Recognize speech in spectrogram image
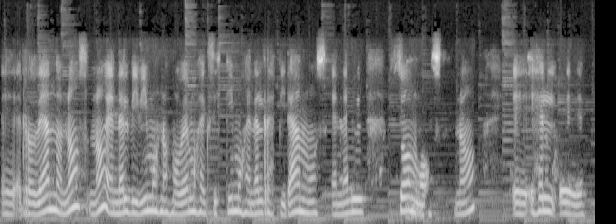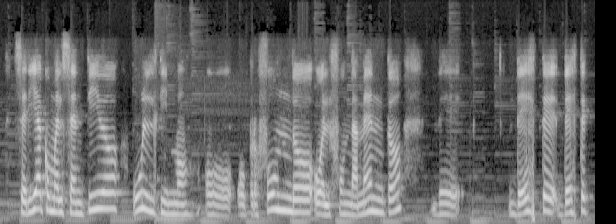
eh, rodeándonos, ¿no? En Él vivimos, nos movemos, existimos, en Él respiramos, en Él somos, ¿no? Eh, es el, eh, sería como el sentido último o, profundo o el fundamento de, de, este, de este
